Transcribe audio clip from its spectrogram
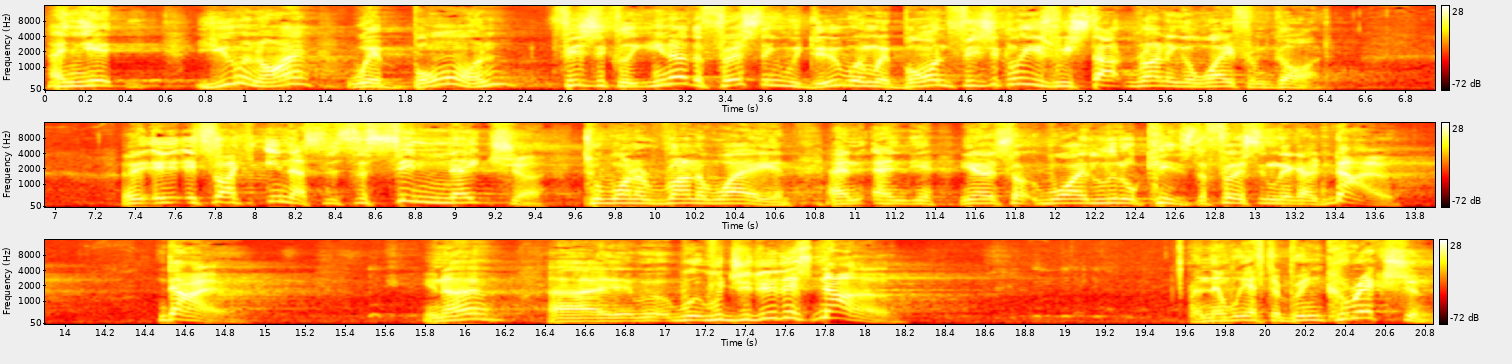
And yet, you and I, we're born physically. You know, the first thing we do when we're born physically is we start running away from God. It's like in us, it's the sin nature to want to run away. And, and, and you know, so why little kids, the first thing they go, no, no. You know, uh, would you do this? No. And then we have to bring correction,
